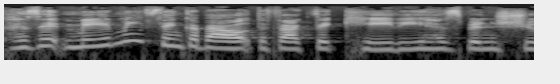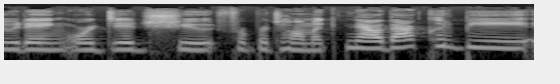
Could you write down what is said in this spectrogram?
Cuz it made me think about the fact that Katie has been shooting or did shoot for Potomac. Now that could be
